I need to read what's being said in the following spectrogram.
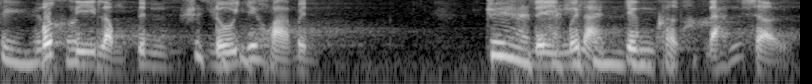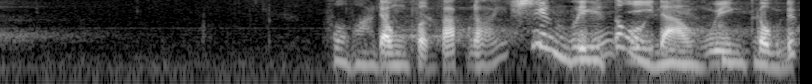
Mất đi lòng tin đối với hòa bình. Đây mới là chân thật đáng sợ. Trong phật pháp nói tính di đạo nguyên công đức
